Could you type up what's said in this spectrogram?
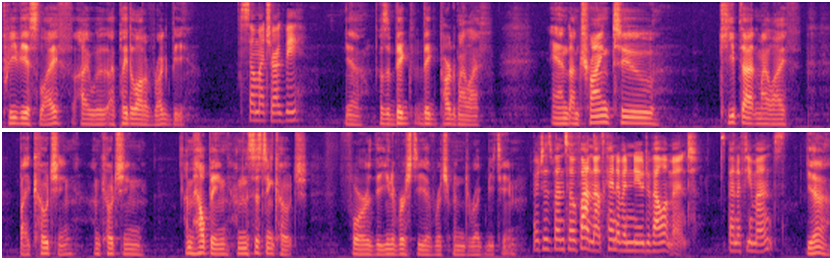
previous life, I was I played a lot of rugby. So much rugby. Yeah, it was a big, big part of my life. And I'm trying to keep that in my life by coaching. I'm coaching, I'm helping, I'm an assistant coach for the University of Richmond rugby team. Which has been so fun. That's kind of a new development. It's been a few months. Yeah,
